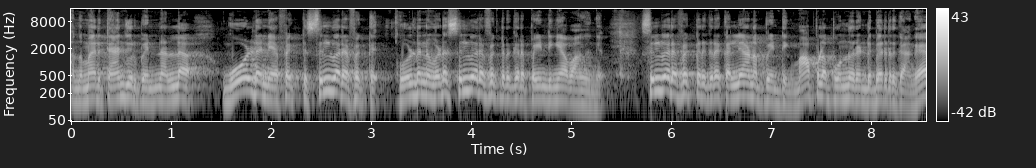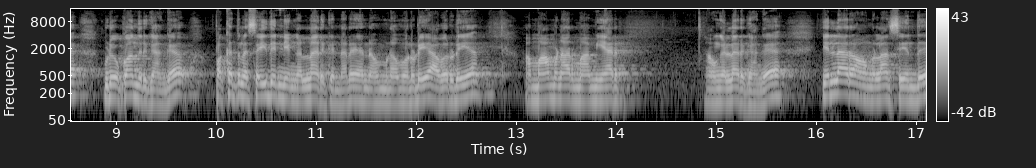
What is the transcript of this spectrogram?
அந்த மாதிரி தேஞ்சூர் பெயிண்ட் நல்ல கோல்டன் எஃபெக்ட் சில்வர் எஃபெக்ட் கோல்டனை விட சில்வர் எஃபெக்ட் இருக்கிற பெயிண்டிங்காக வாங்குங்க. சில்வர் எஃபெக்ட் இருக்கிற கல்யாண பெயிண்டிங் மாப்பிள்ளை பொண்ணு ரெண்டு பேர் இருக்காங்க. இப்படி உட்காந்துருக்காங்க பக்கத்தில் சைதன்யங்கள்லாம் இருக்குது நிறைய நம்ம நம்மளுடைய அவருடைய மாமனார் மாமியார் அவங்க எல்லாம் இருக்காங்க. எல்லாரும் அவங்கெல்லாம் சேர்ந்து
